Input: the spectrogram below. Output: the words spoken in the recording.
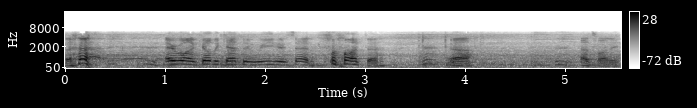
What the? Everyone killed the captain. We even said, what the? Yeah, that's funny.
